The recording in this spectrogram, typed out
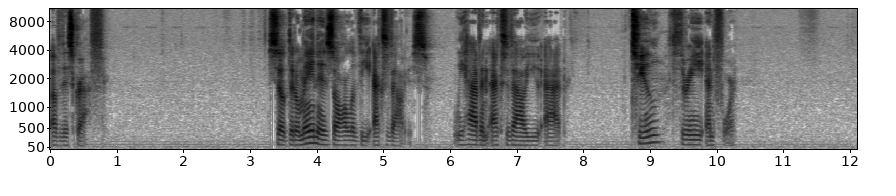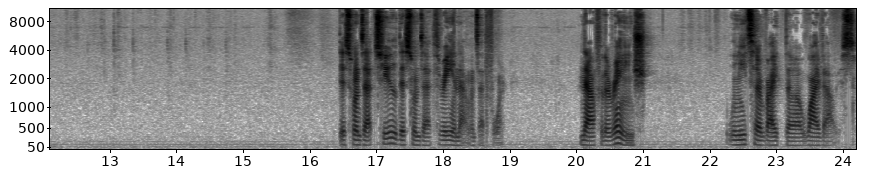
of this graph. So the domain is all of the x values. We have an x value at 2, 3, and 4. This one's at 2, this one's at 3, and that one's at 4. Now for the range, we need to write the y values.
